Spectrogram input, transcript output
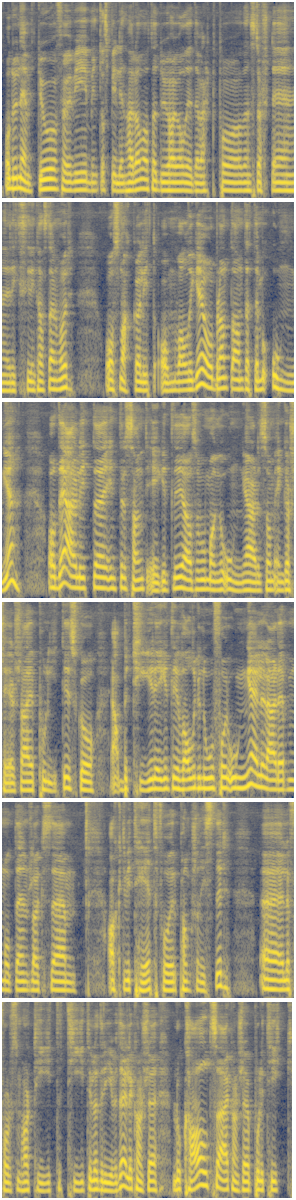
Og du nevnte jo før vi begynte å spille inn, Harald, at du har jo allerede vært på den største rikskringkasteren vår og snakka litt om valget, og annet dette med unge. Og det er jo litt eh, interessant, egentlig. altså Hvor mange unge er det som engasjerer seg politisk? Og ja, Betyr egentlig valg noe for unge, eller er det på en måte en slags eh, aktivitet for pensjonister? Eh, eller folk som har tid, tid til å drive det. Eller kanskje lokalt så er kanskje politikk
